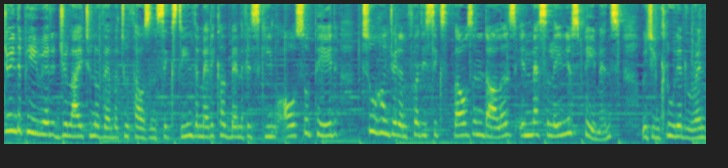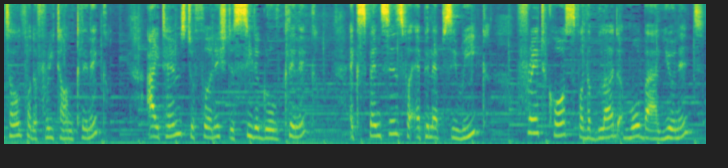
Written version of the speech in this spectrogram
During the period July to November 2016, the Medical Benefit Scheme also paid $236,000 in miscellaneous payments, which included rental for the Freetown Clinic, items to furnish the Cedar Grove Clinic, expenses for Epilepsy Week, freight costs for the Blood Mobile Unit,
